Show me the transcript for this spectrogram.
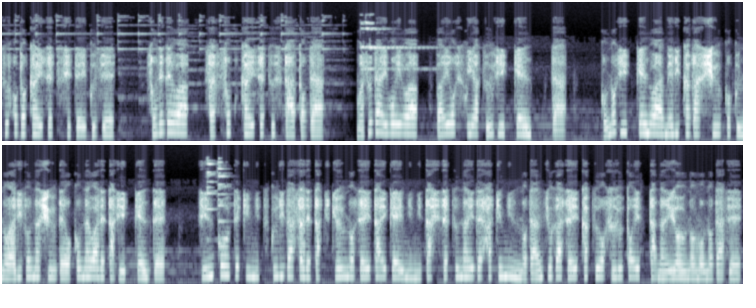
つほど解説していくぜ。それでは、早速解説スタートだ。まず第5位は、バイオスフィア2実験、だ。この実験はアメリカ合衆国のアリゾナ州で行われた実験で、人工的に作り出された地球の生態系に似た施設内で8人の男女が生活をするといった内容のものだぜ。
